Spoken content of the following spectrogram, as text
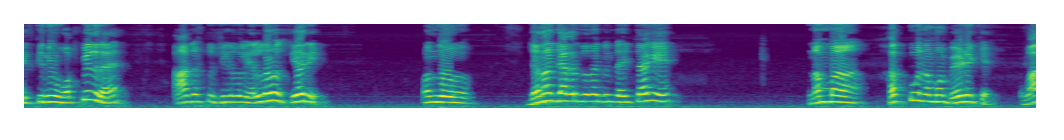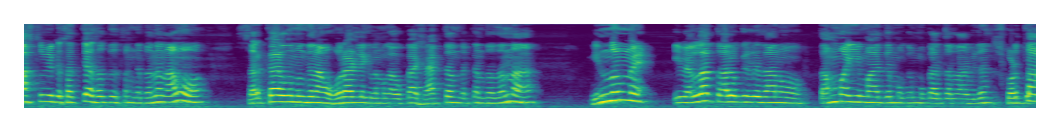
ಇದಕ್ಕೆ ನೀವು ಒಪ್ಪಿದರೆ ಆದಷ್ಟು ಶೀಘ್ರದಲ್ಲಿ ಎಲ್ಲರೂ ಸೇರಿ ಒಂದು ಜನಜಾಗೃತದಕ್ಕಿಂತ ಹೆಚ್ಚಾಗಿ ನಮ್ಮ ಹಕ್ಕು, ನಮ್ಮ ಬೇಡಿಕೆ, ವಾಸ್ತವಿಕ ಸತ್ಯಾಸತ್ಯ ಸಂಗತನ ನಾವು ಸರ್ಕಾರದ ಮುಂದೆ ನಾವು ಹೋರಾಡಲಿಕ್ಕೆ ನಮಗೆ ಅವಕಾಶ ಆಗ್ತಾ ಅಂತಕ್ಕಂಥದ್ದನ್ನು ಇನ್ನೊಮ್ಮೆ ಇವೆಲ್ಲ ತಾಲೂಕುಗಳಿಗೆ ನಾನು ತಮ್ಮ ಈ ಮಾಧ್ಯಮ ಮುಖಾಂತರ ನಾನು ವಿನಂತಿಸ್ಕೊಡ್ತಾ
